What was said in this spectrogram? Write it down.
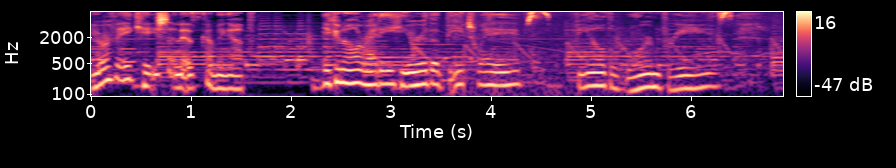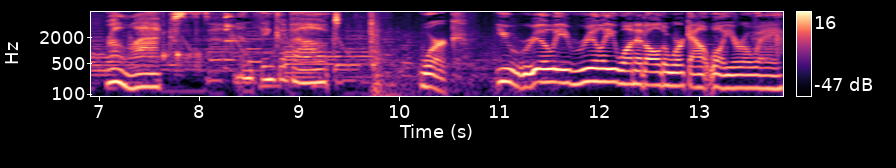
Your vacation is coming up. You can already hear the beach waves, feel the warm breeze, relax, and think about work. You really, really want it all to work out while you're away.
